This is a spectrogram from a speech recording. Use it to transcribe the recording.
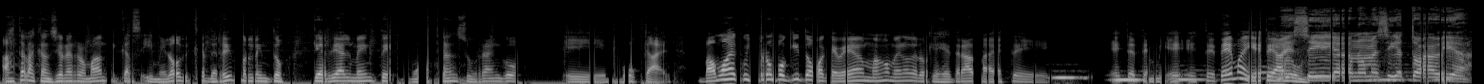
hasta las canciones románticas y melódicas de ritmo lento que realmente muestran su rango eh, vocal. Vamos a escuchar un poquito para que vean más o menos de lo que se trata este, este, este tema y este álbum. ¿Me sigue o no me sigue todavía?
